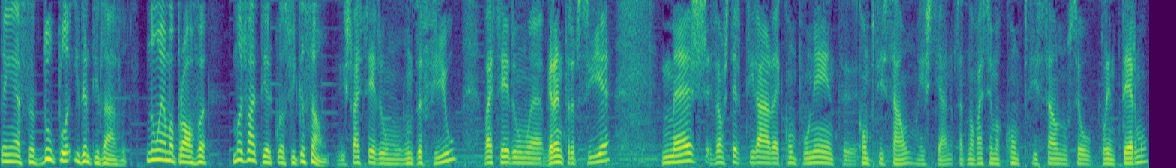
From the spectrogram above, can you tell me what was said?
tem essa dupla identidade. Não é uma prova mas vai ter classificação. Isto vai ser um, um desafio, vai ser uma grande travessia mas vamos ter que tirar a componente competição este ano, portanto não vai ser uma competição no seu pleno termo,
